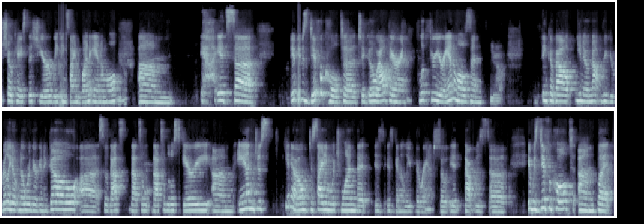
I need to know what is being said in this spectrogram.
showcase this year. We consigned one animal. Mhm. Um, it's uh, it, was difficult to to go out there and look through your animals and Yeah. think about you know not re- you really don't know where they're going to go. Uh, so that's that's a that's a little scary. Um, and just you know deciding which one that is is going to leave the ranch. So it that was uh, it was difficult, um, but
